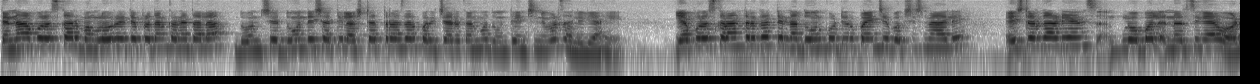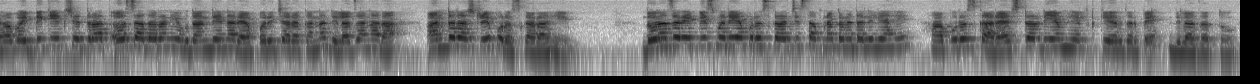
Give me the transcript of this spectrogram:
त्यांना हा पुरस्कार बंगळुरू येथे प्रदान करण्यात आला. दोनशे दोन देशातील अष्ट्याहत्तर हजार परिचारकांमधून त्यांची निवड झालेली आहे. या पुरस्कारांतर्गत त्यांना दोन कोटी रुपयांचे बक्षीस मिळाले. Aster guardians global nursing award हा वैद्यकीय क्षेत्रात असाधारण योगदान देणाऱ्या परिचारकांना दिला जाणारा आंतरराष्ट्रीय पुरस्कार आहे. दोन हजार एकवीसमध्ये या पुरस्काराची स्थापना करण्यात आलेली आहे. हा पुरस्कार ॲस्टर डी एम हेल्थ केअरतर्फे दिला जातो.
